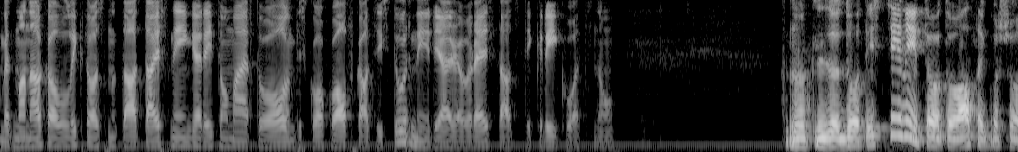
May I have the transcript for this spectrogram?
Bet man atkal liktos, nu, tā taisnīgi arī tomēr to olimpisko kvalifikācijas turnīru, ja jau reiz tāds tika rīkots. Nu. Nu, dot izcīnīt to, to atlikušo.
